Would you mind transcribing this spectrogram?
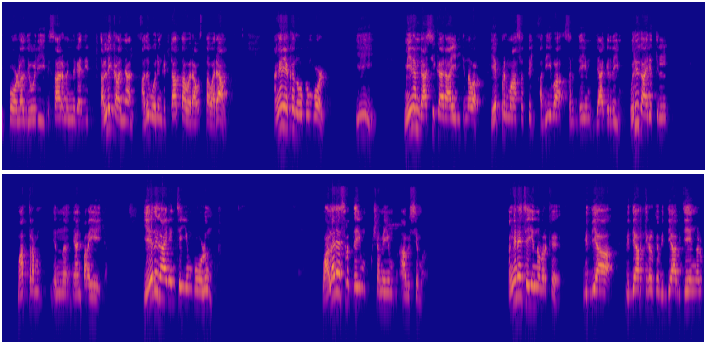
ഇപ്പോൾ ഉള്ള ജോലി നിസ്സാരമെന്ന് കരുതി തള്ളിക്കളഞ്ഞാൽ അതുപോലും കിട്ടാത്ത ഒരവസ്ഥ വരാം. അങ്ങനെയൊക്കെ നോക്കുമ്പോൾ ഈ മീനം രാശിക്കാരായിരിക്കുന്നവർ ഏപ്രിൽ മാസത്തിൽ അതീവ ശ്രദ്ധയും ജാഗ്രതയും ഒരു കാര്യത്തിൽ മാത്രം എന്ന് ഞാൻ പറയുകയില്ല. ഏത് കാര്യം ചെയ്യുമ്പോഴും വളരെ ശ്രദ്ധയും ക്ഷമയും ആവശ്യമാണ്. അങ്ങനെ ചെയ്യുന്നവർക്ക് വിദ്യാ വിദ്യാർത്ഥികൾക്ക് വിദ്യാവിജയങ്ങളും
